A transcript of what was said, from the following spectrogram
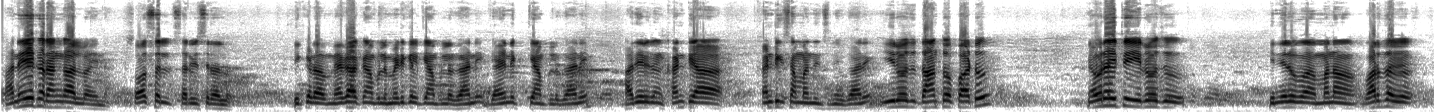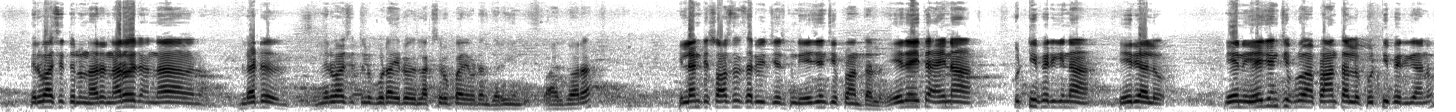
అనేక రంగాల్లో అయినా సోషల్ సర్వీసులలో ఇక్కడ మెగా క్యాంపులు మెడికల్ క్యాంపులు కానీ గైనిక్ క్యాంపులు కానీ అదేవిధంగా కంటి కంటికి సంబంధించినవి కానీ ఈరోజు దాంతోపాటు ఎవరైతే ఈరోజు ఈ నిర్వ మన వరద నిర్వాసితులు ఉన్నారో నరవ న- బ్లడ్ నిర్వాసితులు కూడా ఈరోజు లక్ష రూపాయలు ఇవ్వడం జరిగింది వారి ద్వారా. ఇలాంటి సోషల్ సర్వీస్ చేసుకుంటే ఏజెన్సీ ప్రాంతాల్లో ఏదైతే ఆయన పుట్టి పెరిగిన ఏరియాలో నేను ఏజెన్సీ ప్రా- ప్రాంతాల్లో పుట్టి పెరిగాను.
